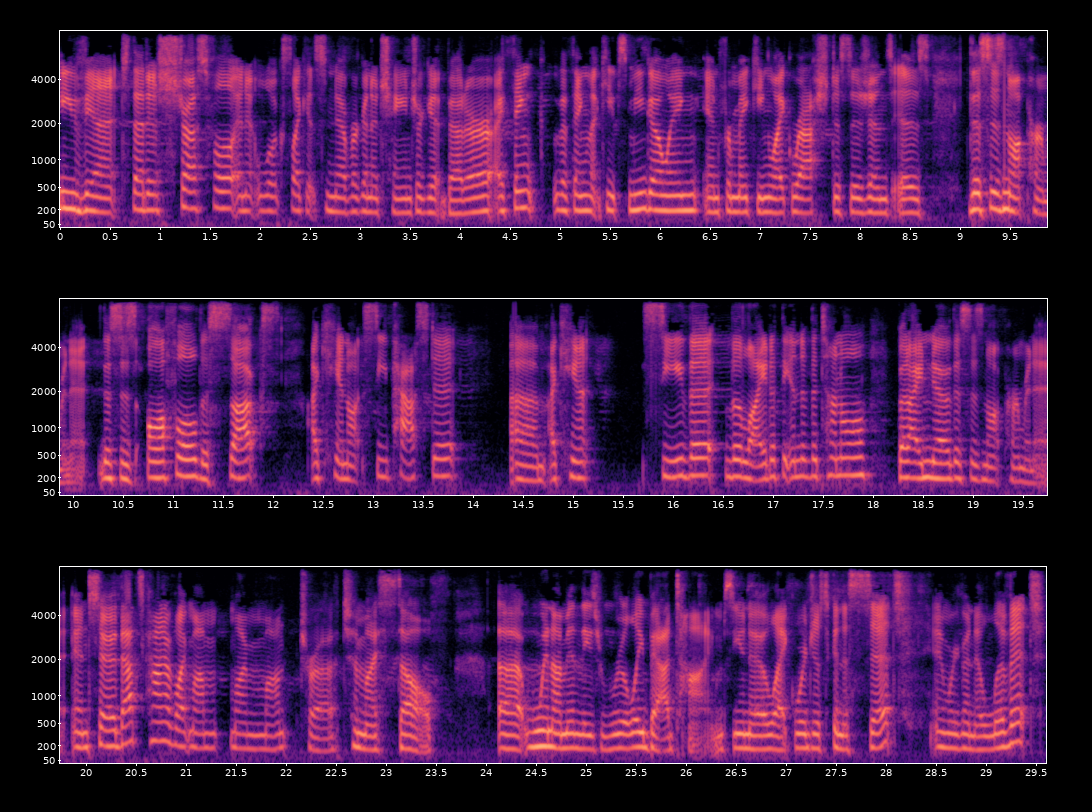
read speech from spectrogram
event that is stressful and it looks like it's never going to change or get better, I think the thing that keeps me going and from making like rash decisions is this is not permanent. This is awful. This sucks. I cannot see past it. Um, I can't see the the light at the end of the tunnel but i know this is not permanent and so that's kind of like my my mantra to myself uh, when i'm in these really bad times you know like we're just going to sit and we're going to live it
